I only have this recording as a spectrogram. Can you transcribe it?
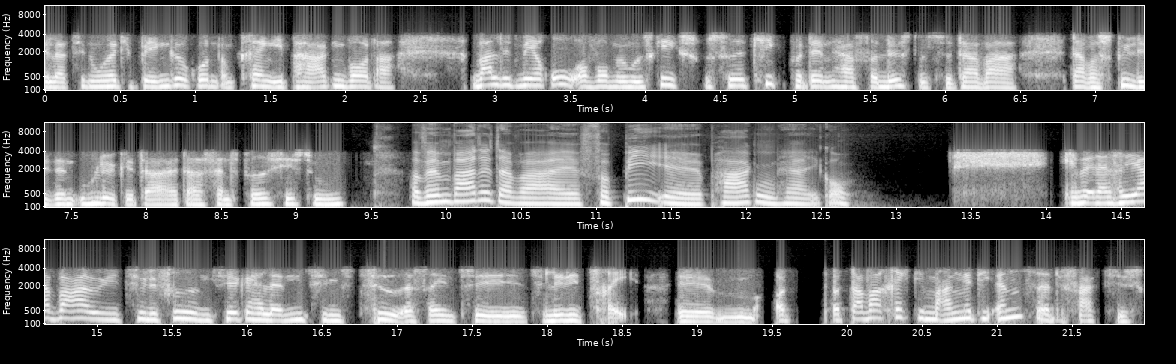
eller til nogle af de bænke rundt omkring i parken, hvor der var lidt mere ro, og hvor man måske ikke skulle sidde og kigge på den her forlystelse, der var, der var skyld i den ulykke, der, der fandt sted sidste uge. Og hvem var det, der var øh, forbi øh, parken her i går? Jamen altså, jeg var jo i Tivoli Friheden cirka halvanden times tid, altså ind til, til lidt i tre. Øhm, og, og der var rigtig mange af de ansatte faktisk.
